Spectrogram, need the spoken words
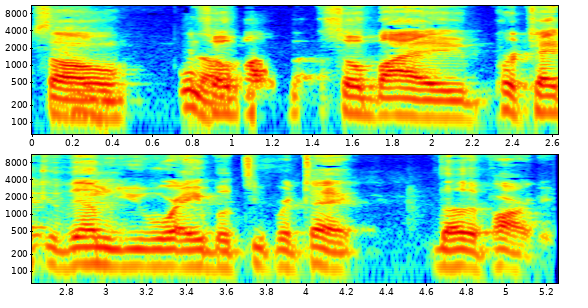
So you know, so by, so by protecting them, you were able to protect the other party.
